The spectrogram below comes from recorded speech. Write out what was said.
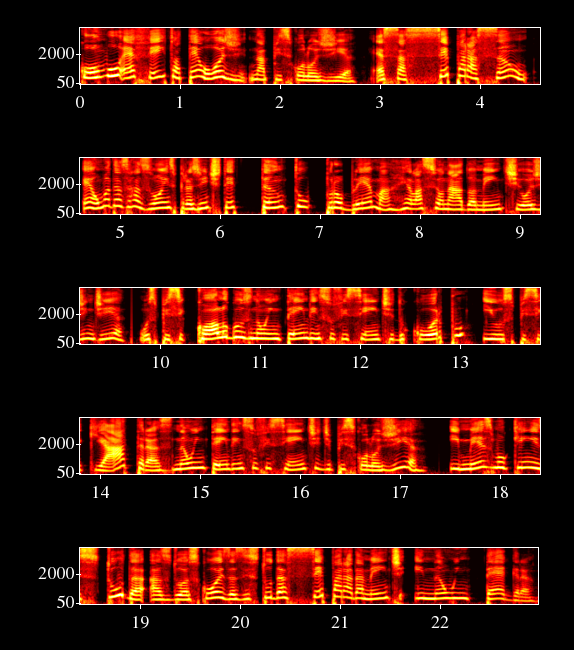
como é feito até hoje na psicologia. Essa separação é uma das razões para a gente ter tanto problema relacionado à mente hoje em dia. Os psicólogos não entendem suficiente do corpo e os psiquiatras não entendem suficiente de psicologia. E mesmo quem estuda as duas coisas, estuda separadamente e não integra.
